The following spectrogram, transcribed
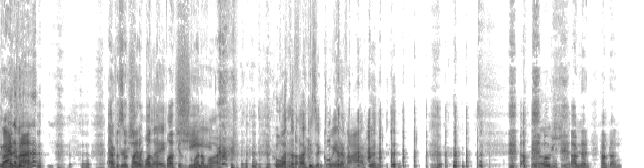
Guinevere. Episode title. short What delay, the fuck is she- Guenhwyvar? what the fuck is a Guenhwyvar? Oh, okay, shit, I'm dude. done. I'm done.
